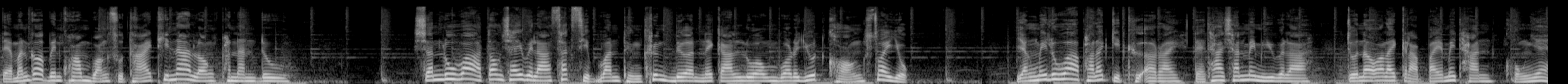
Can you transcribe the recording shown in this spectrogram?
แต่มันก็เป็นความหวังสุดท้ายที่น่าลองพนันดู ฉันรู้ว่าต้องใช้เวลาสักสิบวันถึงครึ่งเดือนในการรวมวรยุทธ์ของสร้อยหยก ยังไม่รู้ว่าภารกิจคืออะไร แต่ถ้าฉันไม่มีเวลาจนเอาอะไรกลับไปไม่ทันคงแย่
